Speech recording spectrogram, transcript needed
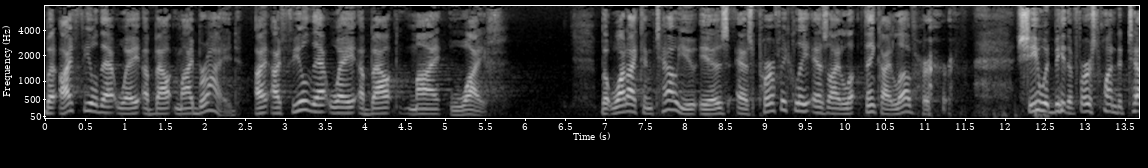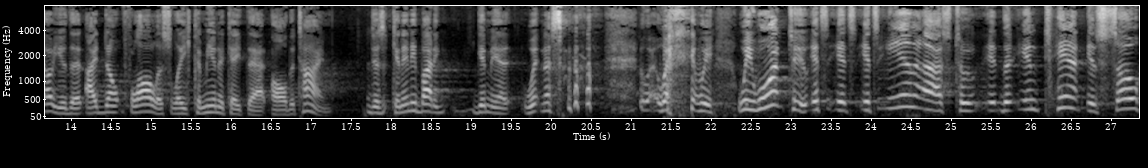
but I feel that way about my bride. I, I feel that way about my wife. But what I can tell you is, as perfectly as I lo- think I love her, she would be the first one to tell you that I don't flawlessly communicate that all the time. Does, can anybody give me a witness? we, we want to. It's, it's, it's in us to, it, the intent is so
